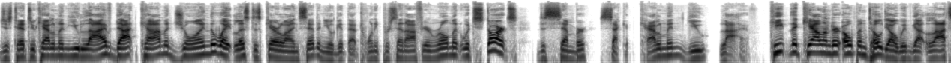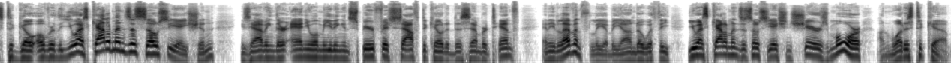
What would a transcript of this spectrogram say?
Just head to cattlemanUlive.com and join the waitlist, as Caroline said, and you'll get that 20% off your enrollment, which starts December 2nd. Cattleman U Live. Keep the calendar open. Told y'all we've got lots to go over. The U.S. Cattlemen's Association is having their annual meeting in Spearfish, South Dakota, December 10th and 11th. Leah Biondo with the U.S. Cattlemen's Association shares more on what is to come.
